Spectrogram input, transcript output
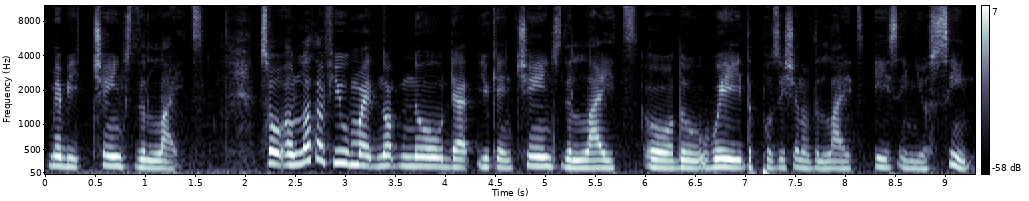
maybe change the light so a lot of you might not know that you can change the light or the way the position of the light is in your scene.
